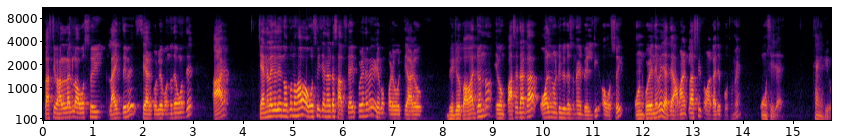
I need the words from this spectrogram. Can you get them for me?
ক্লাসটি ভালো লাগলে অবশ্যই লাইক দেবে শেয়ার করবে বন্ধুদের মধ্যে। আর চ্যানেলে যদি নতুন হও, অবশ্যই চ্যানেলটা সাবস্ক্রাইব করে নেবে। এরকম পরবর্তী আরও ভিডিও পাওয়ার জন্য এবং পাশে থাকা অল নোটিফিকেশনের বেলটি অবশ্যই অন করে নেবে যাতে আমার ক্লাসটি তোমার কাছে প্রথমে পৌঁছে যায়। থ্যাংক ইউ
